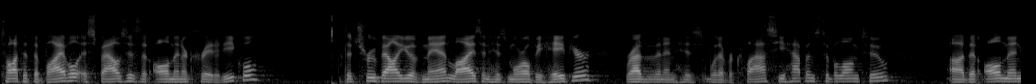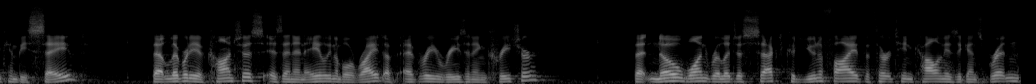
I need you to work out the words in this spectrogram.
Taught that the Bible espouses that all men are created equal, the true value of man lies in his moral behavior rather than in his whatever class he happens to belong to, uh, that all men can be saved, that liberty of conscience is an inalienable right of every reasoning creature, that no one religious sect could unify the 13 colonies against Britain,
